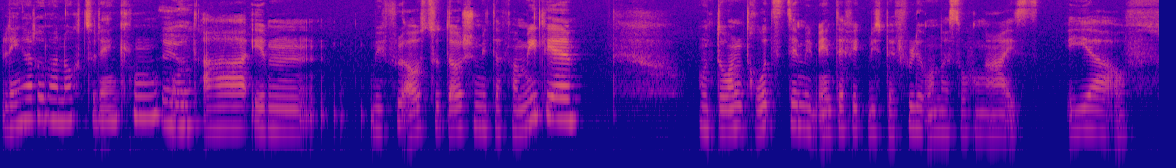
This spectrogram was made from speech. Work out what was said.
länger darüber nachzudenken ja. und auch eben mich viel auszutauschen mit der Familie und dann trotzdem im Endeffekt, wie es bei vielen anderen Sachen auch ist, eher aufs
